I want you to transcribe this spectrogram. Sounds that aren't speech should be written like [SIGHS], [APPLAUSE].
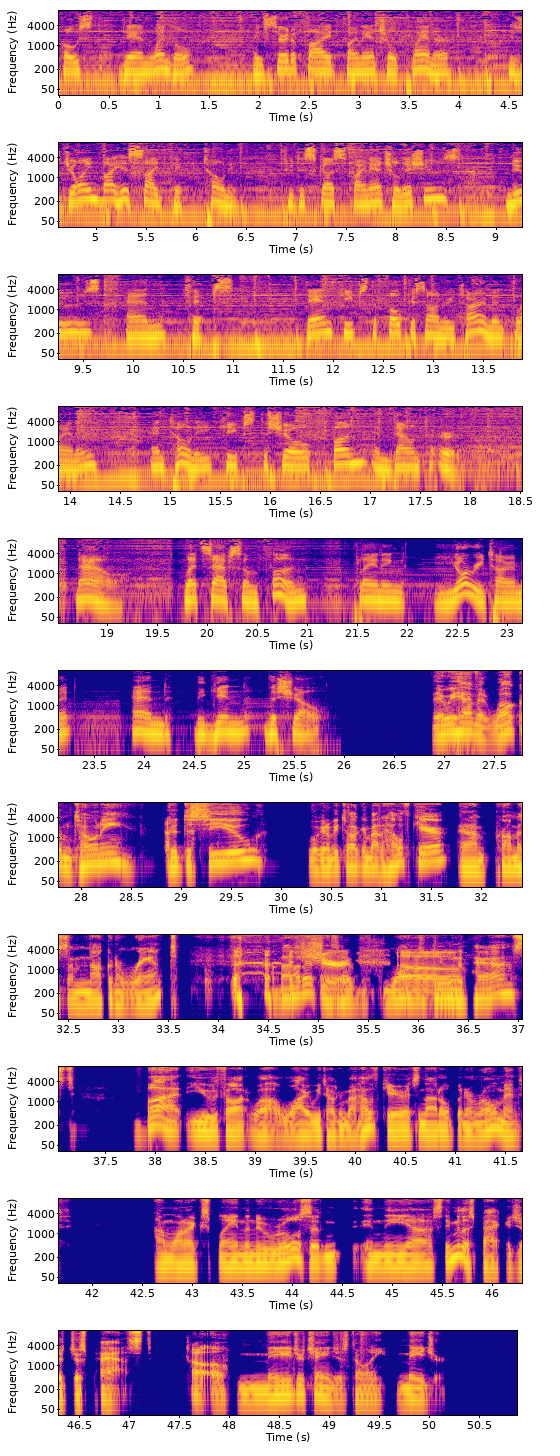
host Dan Wendell, a certified financial planner, is joined by his sidekick, Tony, to discuss financial issues, news, and tips. Dan keeps the focus on retirement planning, and Tony keeps the show fun and down to earth. Now, let's have some fun planning your retirement and begin the show. There we have it. Welcome, Tony. Good to see you. We're going to be talking about healthcare, and I promise I'm not going to rant about it sure. as I want to do in the oh. past. But you thought, well, why are we talking about healthcare? It's not open enrollment. I want to explain the new rules in, in the uh, stimulus package that just passed. Uh oh. Major changes, Tony. Major.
